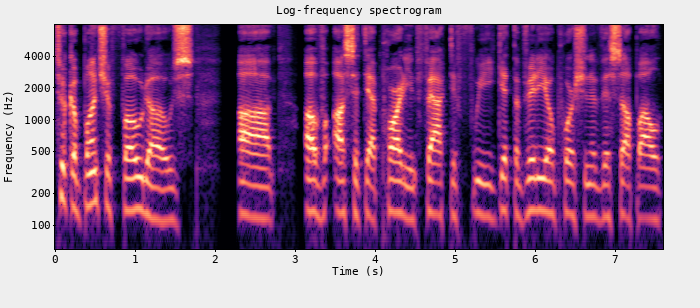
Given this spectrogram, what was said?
took a bunch of photos uh, of us at that party. In fact, if we get the video portion of this up, I'll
